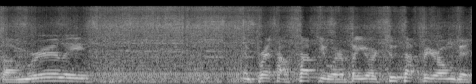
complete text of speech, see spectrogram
So I'm really impressed how tough you were, but you were too tough for your own good.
